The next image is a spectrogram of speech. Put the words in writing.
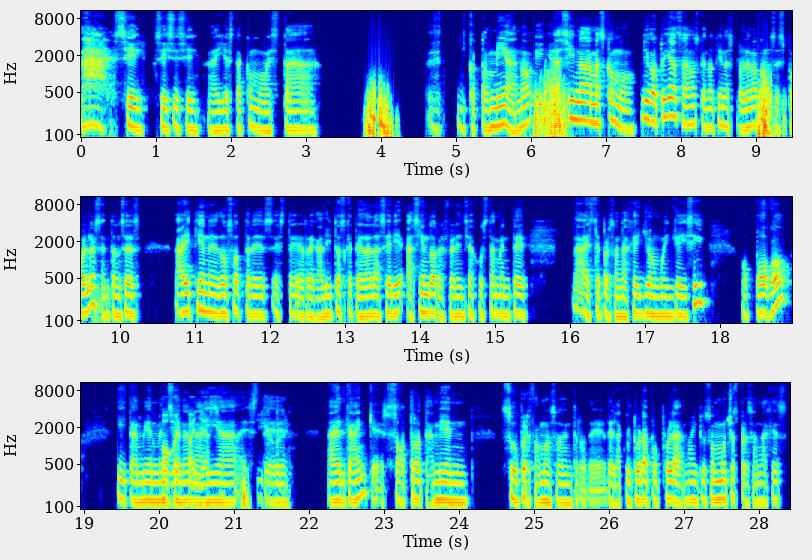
Ah, sí, sí, sí, sí. Ahí está como esta eh, dicotomía, ¿no? Y así nada más como, digo, tú ya sabemos que no tienes problema con los spoilers, entonces ahí tiene dos o tres este, regalitos que te da la serie haciendo referencia justamente a este personaje John Wayne Gacy o Pogo, y también Pogo mencionan ahí a este a Ed Gein, que es otro también súper famoso dentro de, la cultura popular, ¿no? Incluso muchos personajes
